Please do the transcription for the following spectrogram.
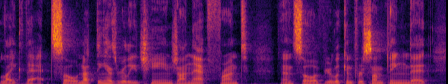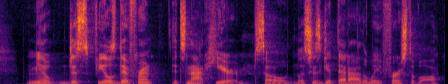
like that. So nothing has really changed on that front. And so if you're looking for something that, you know, just feels different, it's not here. So let's just get that out of the way first of all.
